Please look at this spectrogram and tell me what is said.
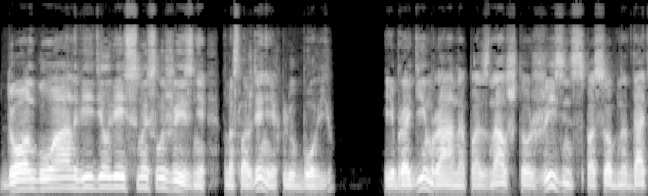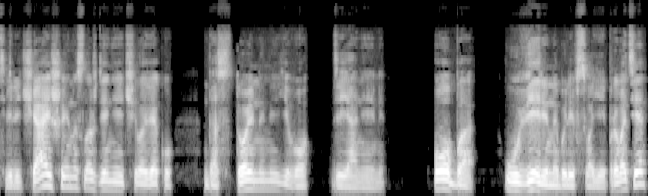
Дон Гуан видел весь смысл жизни в наслаждениях любовью. Ибрагим рано познал, что жизнь способна дать величайшее наслаждение человеку достойными его деяниями. Оба уверены были в своей правоте,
